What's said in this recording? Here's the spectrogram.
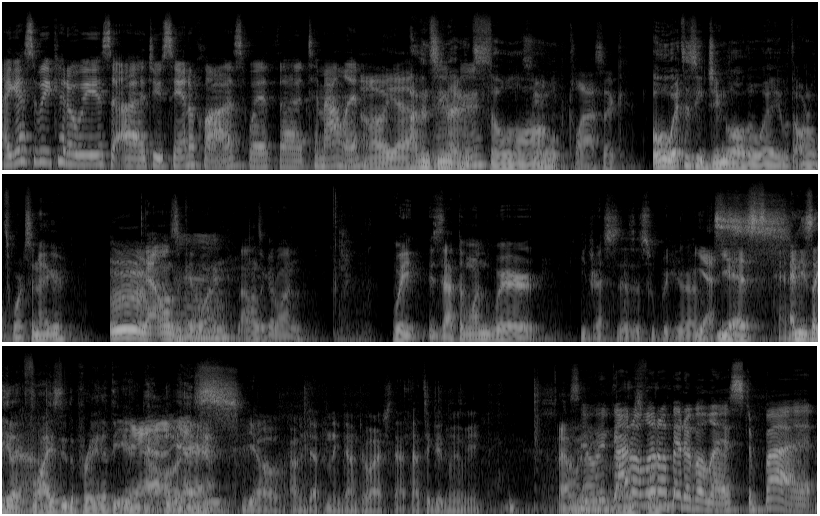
I guess we could always uh, do Santa Clause with uh, Tim Allen. Oh yeah, I haven't seen that in so the long. old classic. Oh, wait to see Jingle All the Way with Arnold Schwarzenegger. Mm, that one's a good one. That one's a good one. Wait, is that the one where he dresses as a superhero? Yes. Yes, and he's like he like flies through the parade at the end. Oh, yes. Yo, I'm definitely down to watch that. That's a good movie. That one- so we've that got one's a little funny. bit of a list, but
